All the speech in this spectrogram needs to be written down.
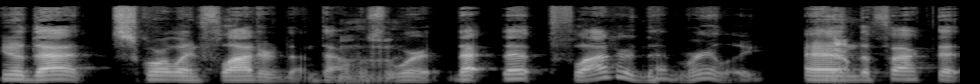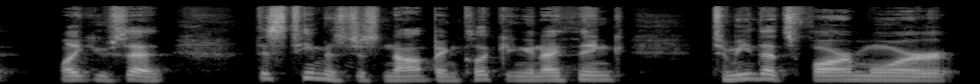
you know that scoreline flattered them. That mm-hmm. was the mm-hmm. word that that flattered them really, and yep. the fact that, like you said, this team has just not been clicking, and I think to me that's far more.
